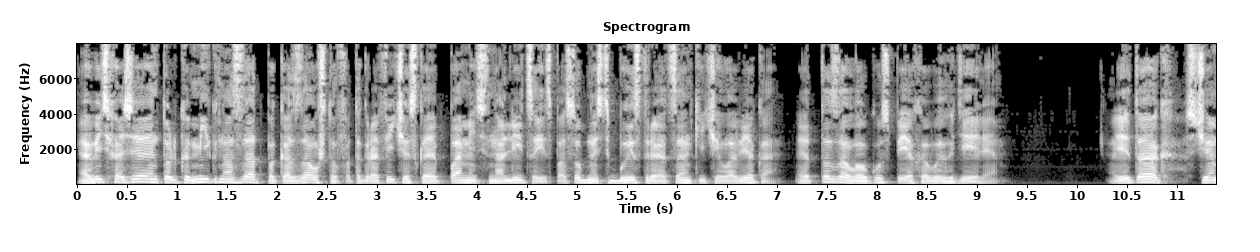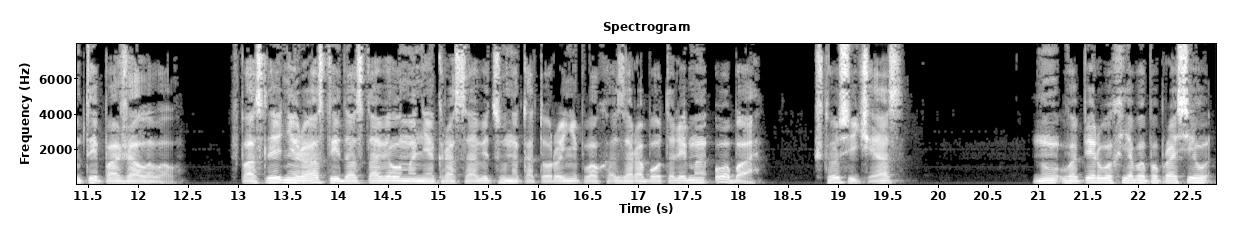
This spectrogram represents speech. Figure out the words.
А ведь хозяин только миг назад показал, что фотографическая память на лица и способность быстрой оценки человека – это залог успеха в их деле. «Итак, с чем ты пожаловал? В последний раз ты доставил мне красавицу, на которой неплохо заработали мы оба. Что сейчас?» Ну, во-первых, я бы попросил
